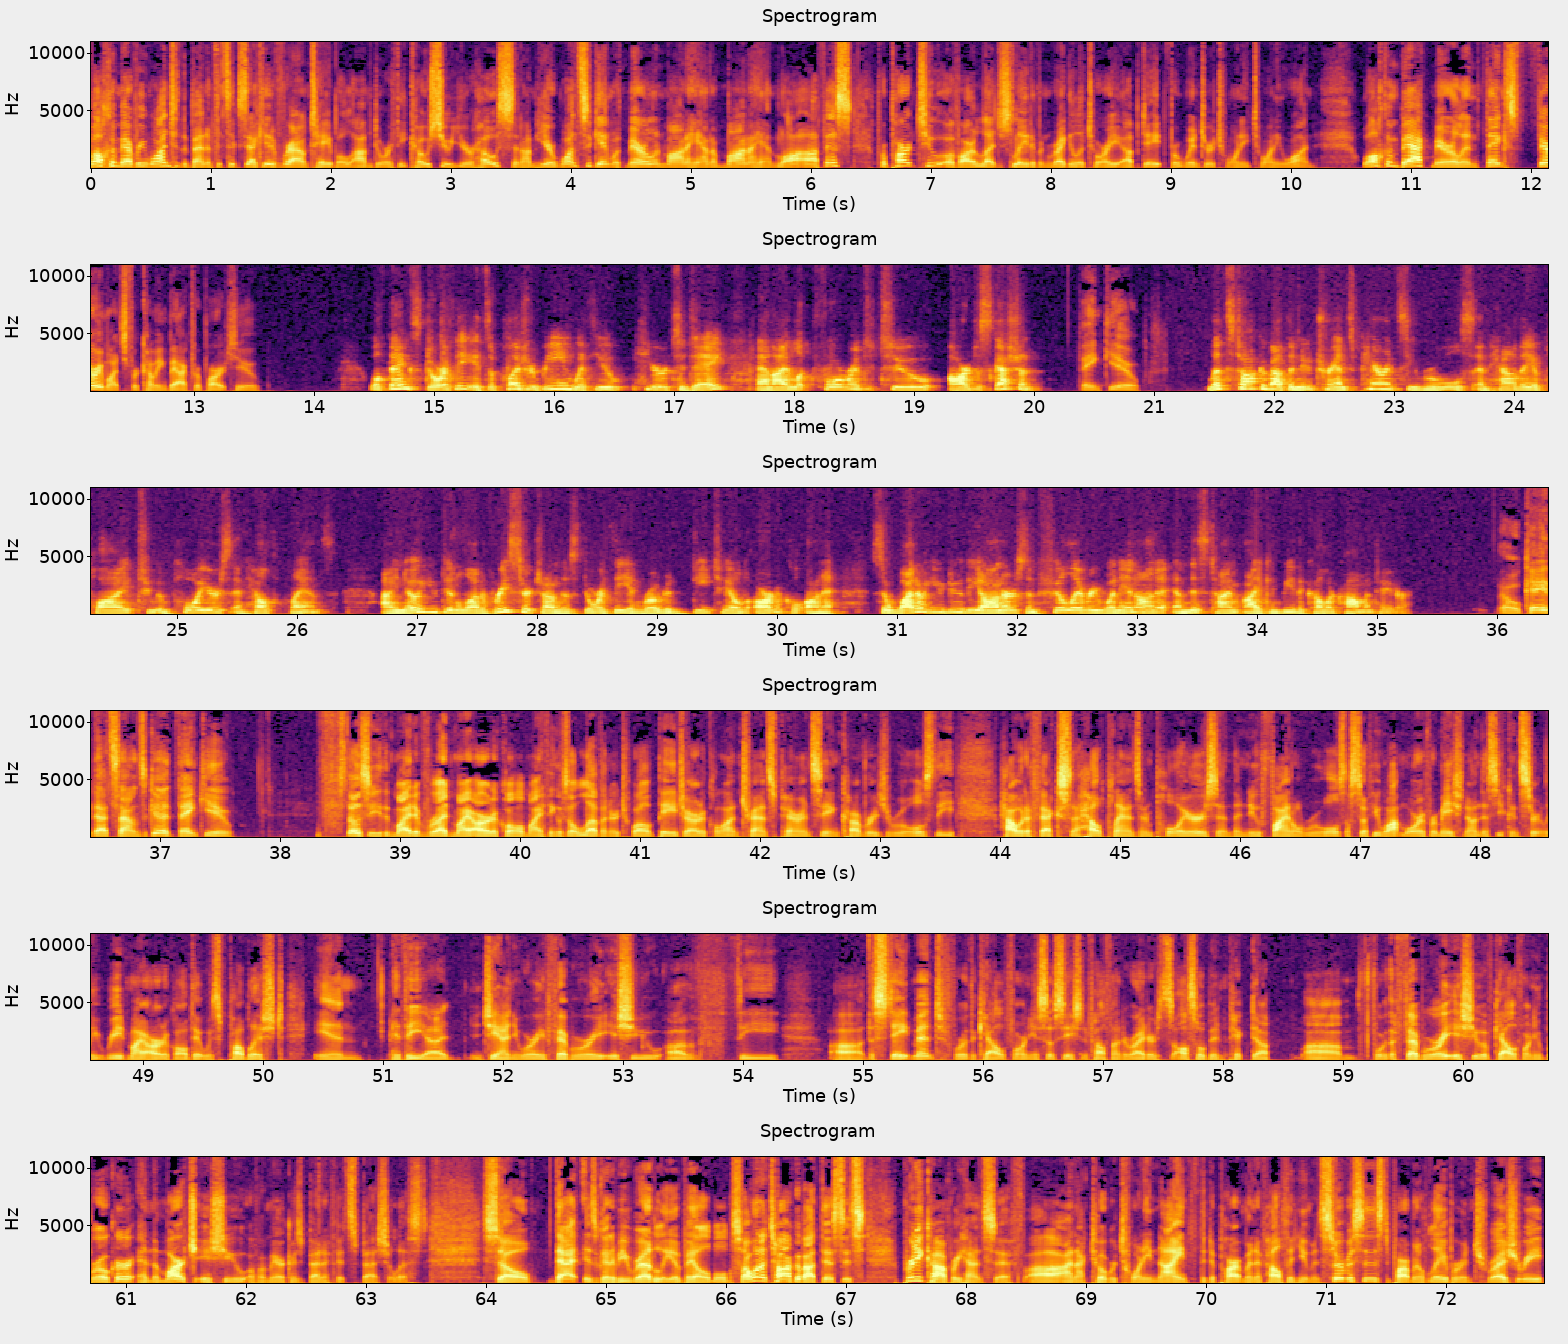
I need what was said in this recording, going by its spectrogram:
Welcome, everyone, to the Benefits Executive Roundtable. I'm Dorothy Cociu, your host, and I'm here once again with Marilyn Monahan of Monahan Law Office for part two of our legislative and regulatory update for winter 2021. Welcome back, Marilyn. Thanks very much for coming back for part two. Well, thanks, Dorothy. It's a pleasure being with you here today, and I look forward to our discussion. Thank you. Let's talk about the new transparency rules and how they apply to employers and health plans. I know you did a lot of research on this, Dorothy, and wrote a detailed article on it. So why don't you do the honors and fill everyone in on it? And this time I can be the color commentator. Okay, that sounds good. Thank you. For those of you that might have read my article, my I think it was 11 or 12 page article on transparency and coverage rules, the how it affects health plans and employers, and the new final rules. So if you want more information on this, you can certainly read my article that was published in the uh, January February issue of the uh, the statement for the California Association of Health Underwriters has also been picked up um, for the February issue of California Broker and the March issue of America's Benefit Specialist. So that is going to be readily available. So I want to talk about this. It's pretty comprehensive. Uh, on October 29th, the Department of Health and Human Services, Department of Labor and Treasury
